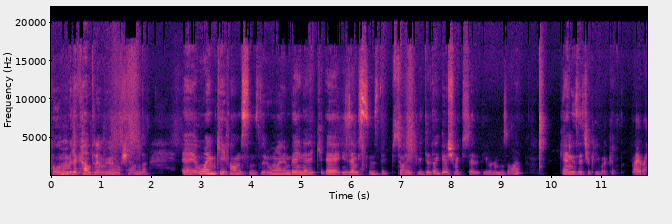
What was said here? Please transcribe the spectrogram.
Kolumu bile kaldıramıyorum şu anda. Ee, umarım keyif almışsınızdır. Umarım beğenerek e, izlemişsinizdir. Bir sonraki videoda görüşmek üzere diyorum o zaman. Kendinize çok iyi bakın. Bay bay.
